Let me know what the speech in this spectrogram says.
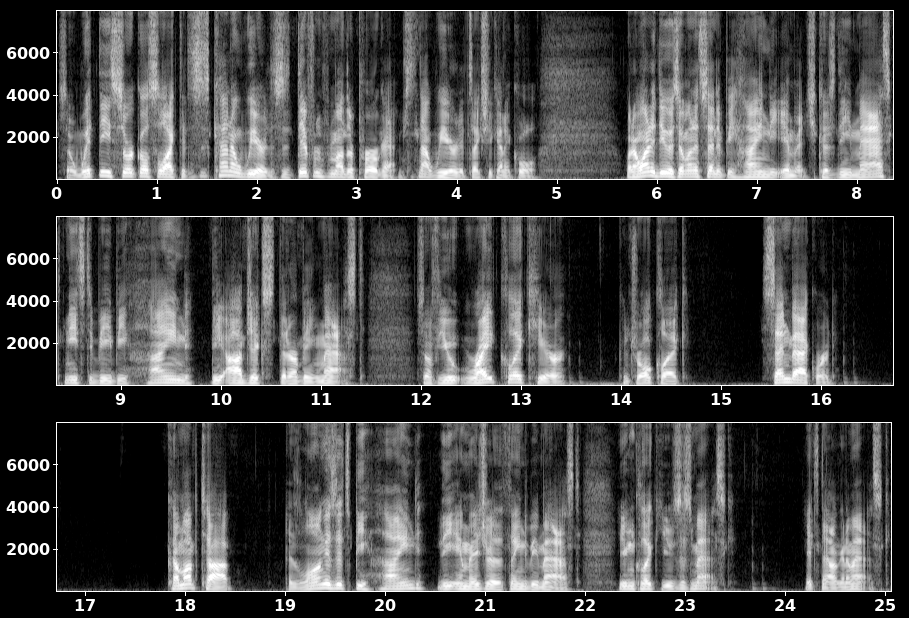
So with these circles selected, this is kind of weird. This is different from other programs. It's not weird, it's actually kind of cool. What I want to do is I want to send it behind the image because the mask needs to be behind the objects that are being masked. So if you right click here, control click, send backward, come up top, as long as it's behind the image or the thing to be masked, you can click use as mask. It's now going to mask.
